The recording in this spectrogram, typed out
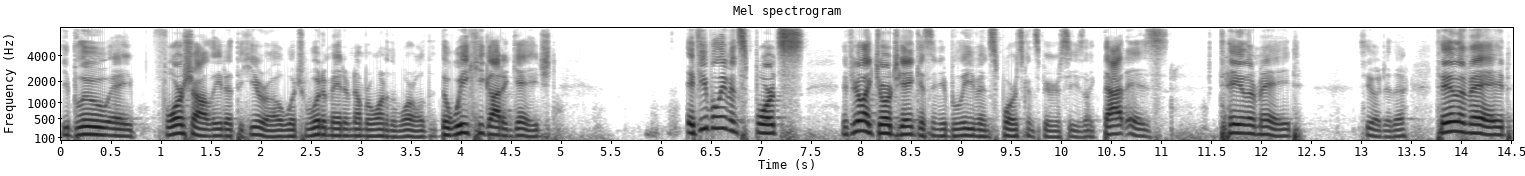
He blew a four shot lead at the Hero, which would have made him number one in the world the week he got engaged. If you believe in sports, if you're like George Gankas and you believe in sports conspiracies, like that is tailor made. See what I did there? Tailor made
